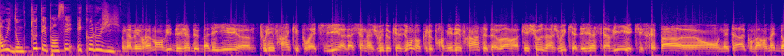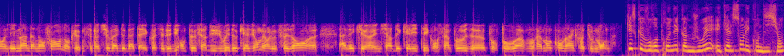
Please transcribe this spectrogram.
Ah oui, donc tout est pensé écologie. On avait vraiment envie déjà de balayer euh, tous les freins qui pourraient être liés à l'achat d'un jouet d'occasion. Donc le premier des freins, c'est d'avoir quelque chose, un jouet qui a déjà servi et qui serait pas euh, en état, qu'on va remettre dans les mains d'un enfant. Donc euh, c'est notre cheval de bataille, quoi. C'est de dire on peut faire du jouet d'occasion, mais en le faisant avec une charte de qualité qu'on s'impose pour pouvoir vraiment convaincre tout le monde. Qu'est-ce que vous reprenez comme jouet et quelles sont les conditions?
